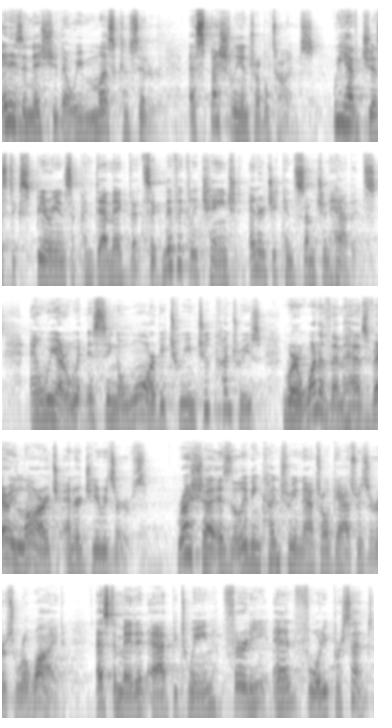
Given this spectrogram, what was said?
It is an issue that we must consider, especially in troubled times. We have just experienced a pandemic that significantly changed energy consumption habits, and we are witnessing a war between two countries where one of them has very large energy reserves. Russia is the leading country in natural gas reserves worldwide, estimated at between 30 and 40 percent.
